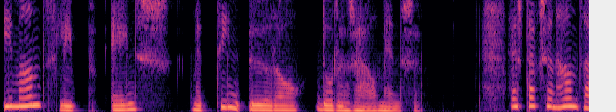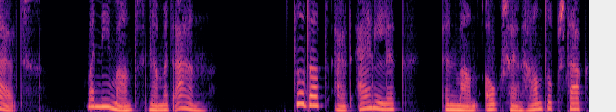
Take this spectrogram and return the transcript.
Iemand liep eens met tien euro door een zaal mensen. Hij stak zijn hand uit, maar niemand nam het aan. Totdat uiteindelijk een man ook zijn hand opstak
